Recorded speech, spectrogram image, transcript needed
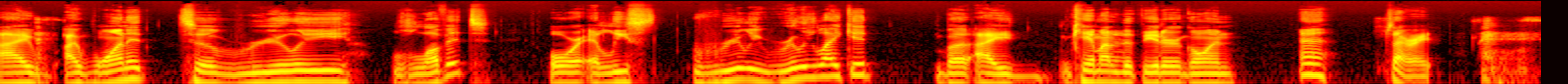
I I wanted to really love it, or at least really really like it, but I came out of the theater going, "Eh, it's all right."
